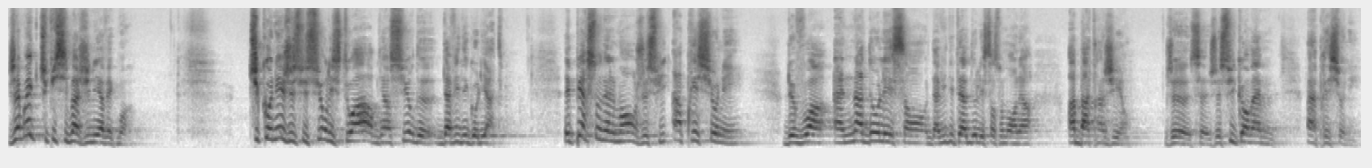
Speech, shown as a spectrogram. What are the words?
j'aimerais que tu puisses imaginer avec moi. Tu connais, je suis sûr, l'histoire, bien sûr, de David et Goliath. Et personnellement, je suis impressionné de voir un adolescent, David était adolescent à ce moment-là, abattre un géant. Je, je, suis quand même impressionné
